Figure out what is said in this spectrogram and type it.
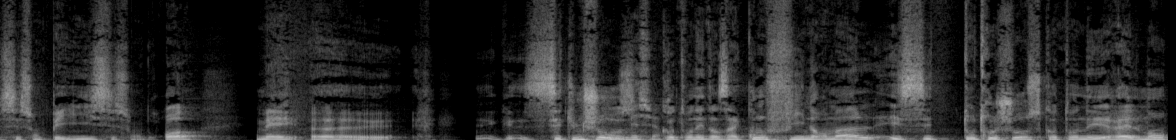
c'est son pays, c'est son droit. Mais c'est une chose quand on est dans un conflit normal et c'est autre chose quand on est réellement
